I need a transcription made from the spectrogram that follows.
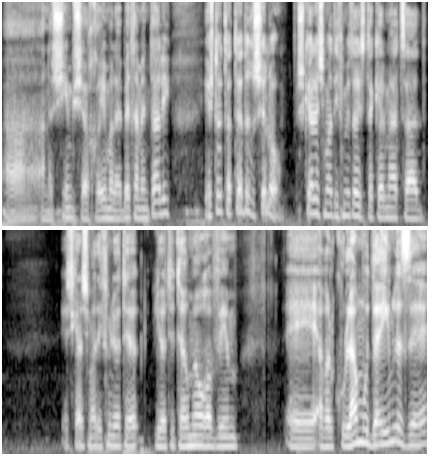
האנשים שאחראים על ההיבט המנטלי, יש לו את התדר שלו. יש כאלה שמעדיפים יותר להסתכל מהצד, יש כאלה שמעדיפים להיות, להיות יותר מעורבים, אבל כולם מודעים לזה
